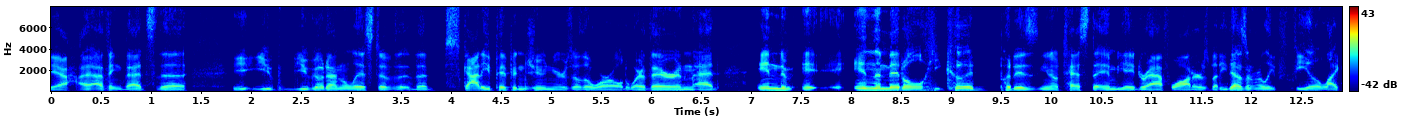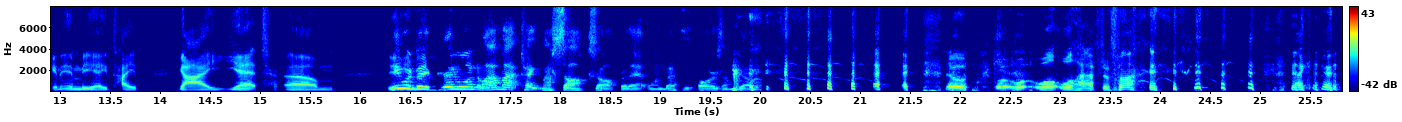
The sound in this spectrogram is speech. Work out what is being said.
Yeah, I, I think that's the you, you you go down the list of the, the Scottie Pippen Juniors of the world where they're in that in the, in the middle. He could put his you know test the NBA draft waters, but he doesn't really feel like an NBA type guy yet. Um, He would be a good one. I might take my socks off for that one. That's as far as I'm going. Oh, we'll, we'll- we'll we'll have to find. I can't.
